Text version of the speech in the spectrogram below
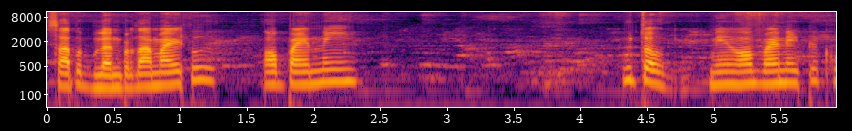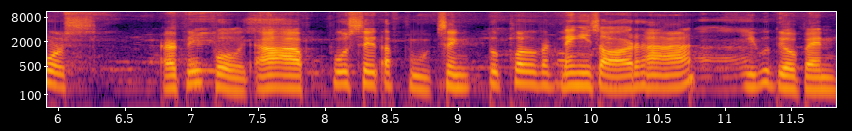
satu bulan pertama itu openi ucap nih openi itu kurs. Arti Fus. ah pusat tebu sing tukul Neng isor. ah iku diopen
